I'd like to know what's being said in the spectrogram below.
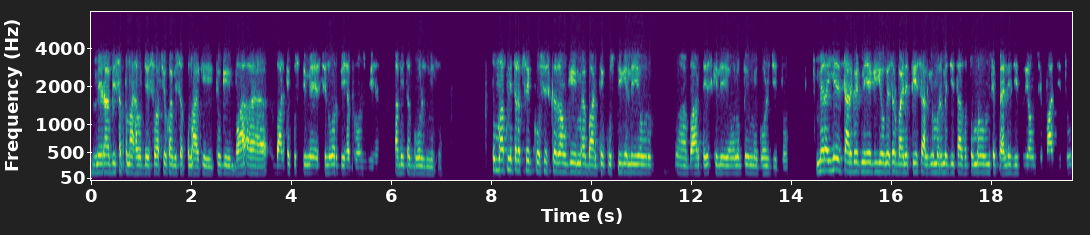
मेरा भी सपना है और देशवासियों का भी सपना है कि क्योंकि भारतीय कुश्ती में सिल्वर भी है, ब्रॉन्ज भी है। अभी तक गोल्ड नहीं है। तो मैं अपनी तरफ़ से कोशिश कर रहा हूँ कि मैं भारतीय कुश्ती के लिए और भारत देश के लिए ओलंपिक में गोल्ड जीतूं। मेरा ये टारगेट नहीं है कि योगेश्वर भाई ने तीस साल की उम्र में जीता था तो मैं उनसे पहले जीतू या उनसे बाद जीतू।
